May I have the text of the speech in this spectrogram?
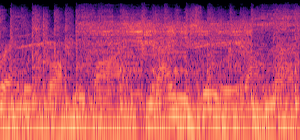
program is brought to you by 9suru.net.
